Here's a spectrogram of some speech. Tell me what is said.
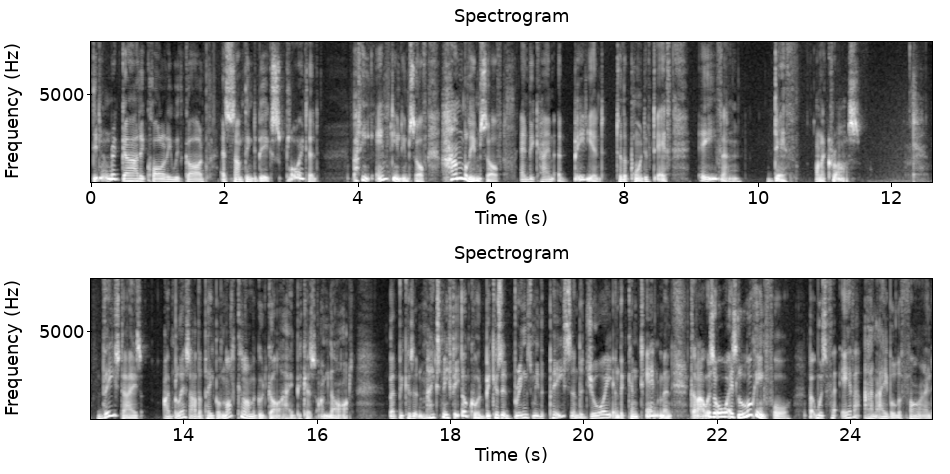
didn't regard equality with God as something to be exploited, but he emptied himself, humbled himself, and became obedient to the point of death, even death on a cross. These days, I bless other people, not because I'm a good guy, because I'm not, but because it makes me feel good, because it brings me the peace and the joy and the contentment that I was always looking for, but was forever unable to find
